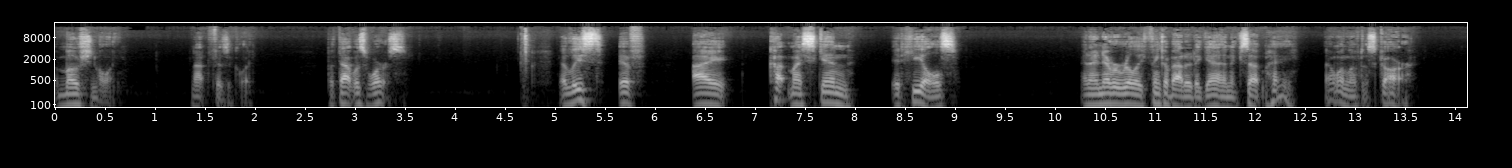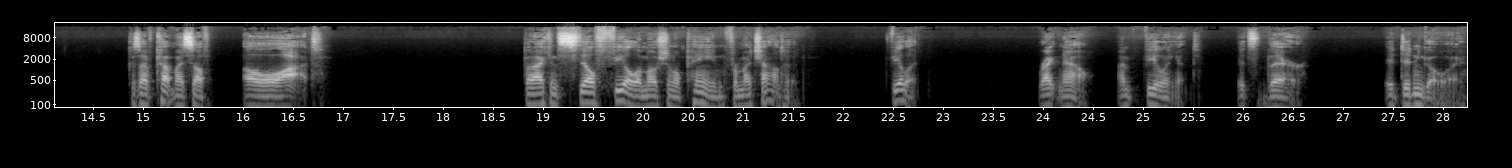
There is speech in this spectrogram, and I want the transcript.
emotionally, not physically. But that was worse. At least if I cut my skin, it heals. And I never really think about it again, except, hey, that one left a scar. Because I've cut myself a lot. But I can still feel emotional pain from my childhood. Feel it. Right now, I'm feeling it. It's there. It didn't go away.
